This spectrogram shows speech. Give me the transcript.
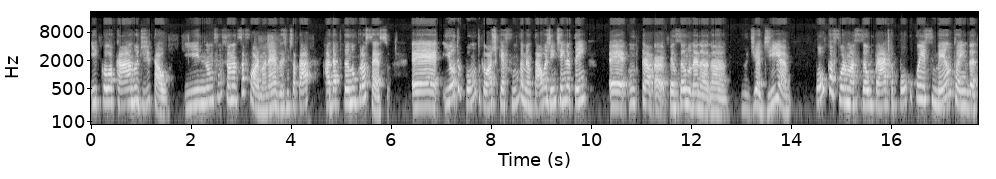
e colocar no digital. E não funciona dessa forma, né? A gente só está adaptando um processo. É, e outro ponto que eu acho que é fundamental, a gente ainda tem, é, um pensando né, na, na, no dia a dia, pouca formação prática, pouco conhecimento ainda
